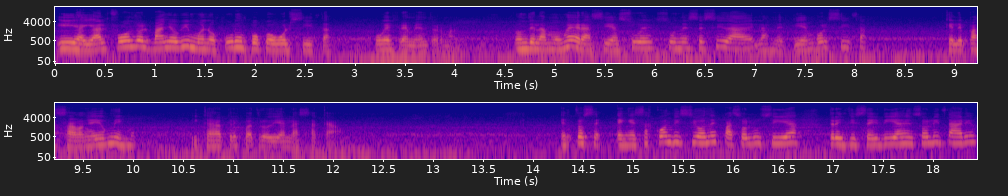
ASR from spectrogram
Y allá al fondo del baño vimos en oscuro un poco bolsita, un excremento, hermano. Donde la mujer hacía sus necesidades, las metía en bolsitas que le pasaban ellos mismos y cada tres, cuatro días las sacaban. Entonces, en esas condiciones pasó Lucía 36 días en solitario.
